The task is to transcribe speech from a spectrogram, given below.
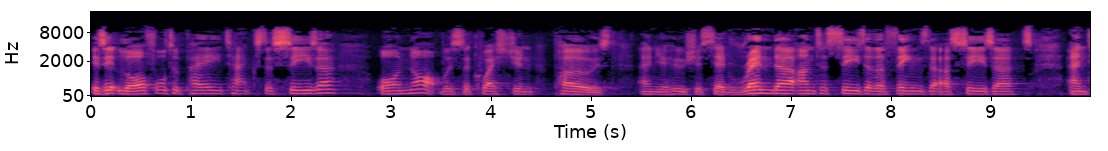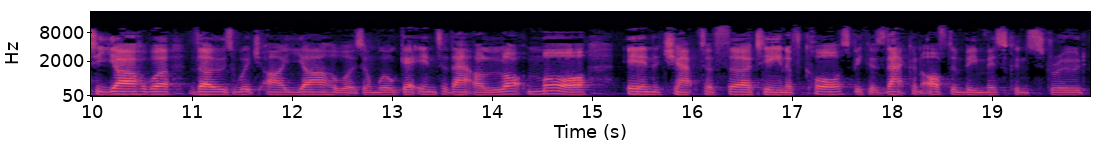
Is it lawful to pay tax to Caesar or not? was the question posed. And Yahusha said, Render unto Caesar the things that are Caesar's, and to Yahweh those which are Yahweh's. And we'll get into that a lot more in chapter 13, of course, because that can often be misconstrued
